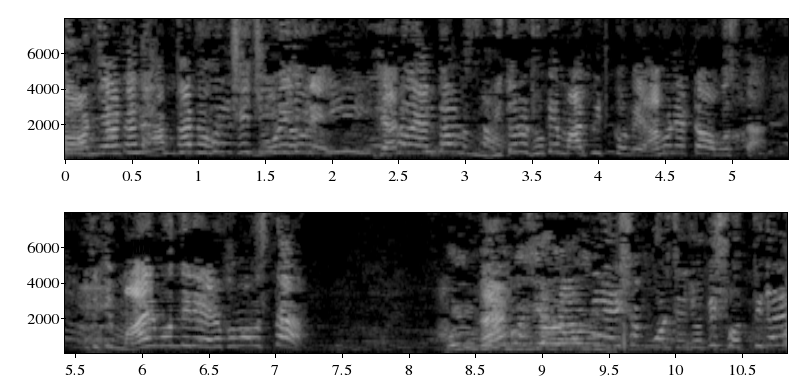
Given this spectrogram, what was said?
দরজাটা ধাক্কানো হচ্ছে জোরে জোরে। যেন একদম ভিতরে ঢুকে মারপিট করবে এমন একটা অবস্থা। এটা কি মায়ের মন্দিরে এরকম অবস্থা? হ্যাঁ? এইসব করছে যদি সত্যিকারের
